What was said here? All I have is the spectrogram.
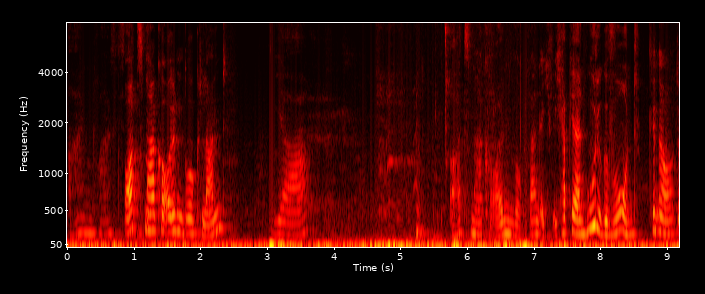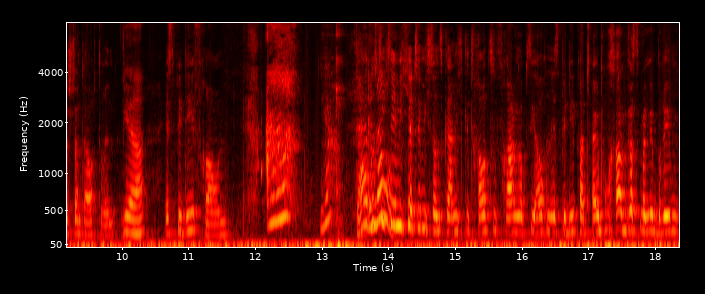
31. Ortsmarke Oldenburg-Land. Ja. Ortsmarke Oldenburg-Land. Ich, ich habe ja in Hude gewohnt. Genau, das stand da auch drin. Ja. SPD-Frauen. Ah, ja. Da genau. wusste ich nämlich, ich hätte mich sonst gar nicht getraut zu fragen, ob Sie auch ein SPD-Parteibuch haben, was man in Bremen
